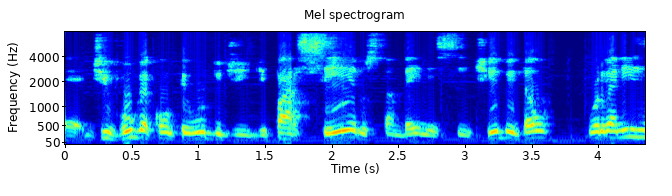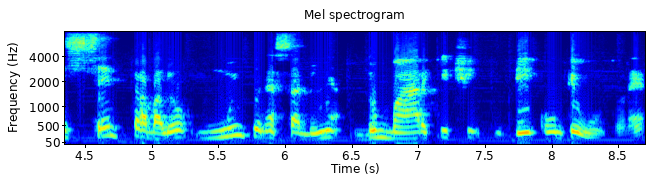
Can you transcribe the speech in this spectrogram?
é, divulga conteúdo de, de, parceiros também nesse sentido. Então, o Organize sempre trabalhou muito nessa linha do marketing de conteúdo, né?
